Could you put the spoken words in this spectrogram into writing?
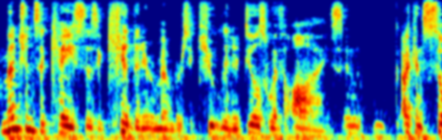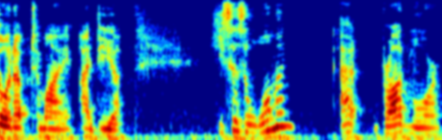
mentions a case as a kid that he remembers acutely, and it deals with eyes. And I can sew it up to my idea. He says a woman at Broadmoor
